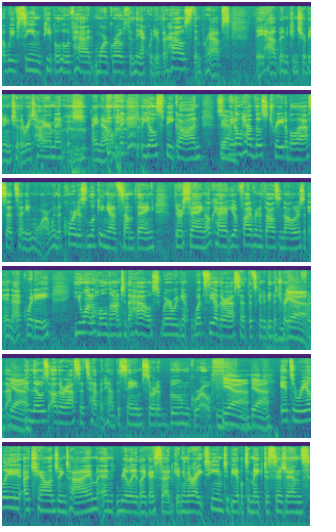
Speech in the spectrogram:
Uh, We've seen people who have had more growth in the equity of their house than perhaps they have been contributing to their retirement, which I know you'll speak on. So Yeah. we don't have those tradable assets anymore. When the court is looking at something, they're saying, okay, you have five hundred thousand dollars in equity. You want to hold on to the house. Where are we? Going, what's the other asset that's going to be the trade-off Yeah, for that? yeah. And those other assets haven't had the same sort of boom growth yeah, yeah. it's really a challenging time and really like i said getting the right team to be able to make decisions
